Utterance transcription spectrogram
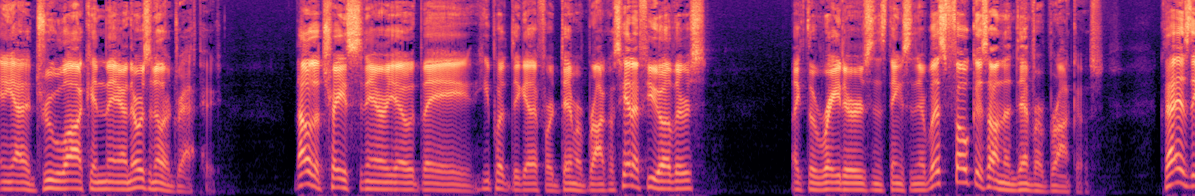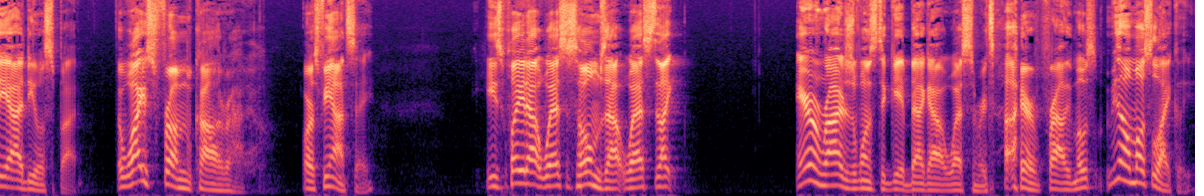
and he had a Drew Lock in there, and there was another draft pick. That was a trade scenario they he put together for Denver Broncos. He had a few others, like the Raiders and things in there. But let's focus on the Denver Broncos. That is the ideal spot. The wife's from Colorado, or his fiance. He's played out west. His home's out west. Like Aaron Rodgers wants to get back out west and retire. Probably most, you know, most likely.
